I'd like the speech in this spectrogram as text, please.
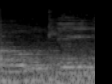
Okay.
